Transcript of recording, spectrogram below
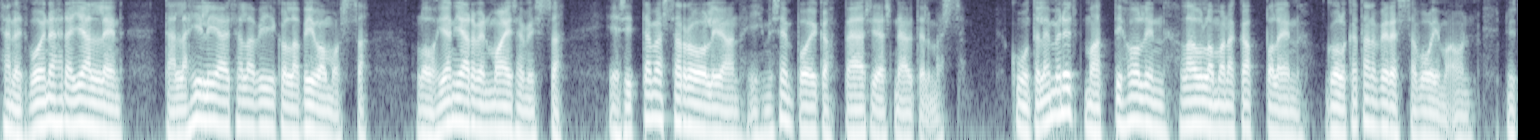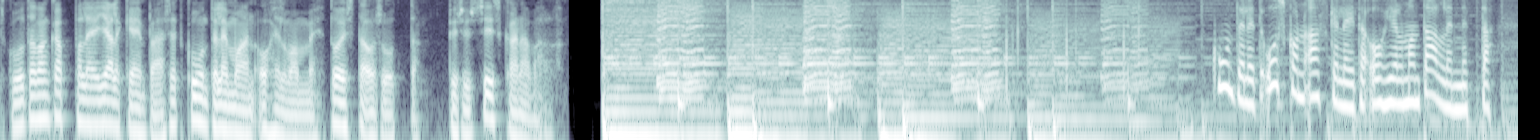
Hänet voi nähdä jälleen tällä hiljaisella viikolla Vivamossa – Lohjanjärven maisemissa esittämässä rooliaan ihmisen poika pääsiäisnäytelmässä. Kuuntelemme nyt Matti Hollin laulamana kappaleen Golkatan veressä voima on. Nyt kuultavan kappaleen jälkeen pääset kuuntelemaan ohjelmamme toista osuutta. Pysy siis kanavalla. Kuuntelet Uskon askeleita ohjelman tallennetta –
